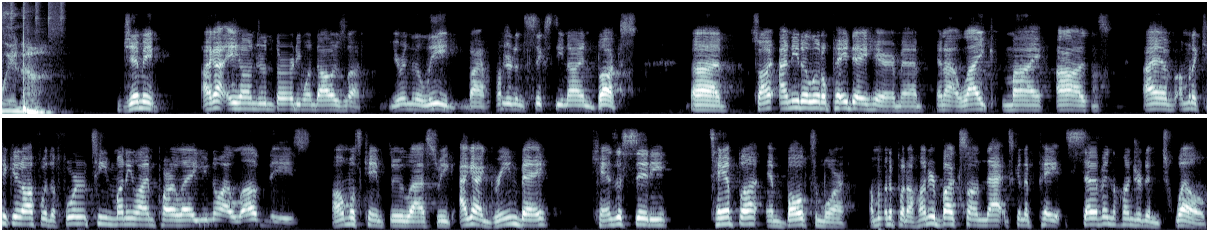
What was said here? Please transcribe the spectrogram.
Winner. Jimmy, I got $831 left. You're in the lead by 169 bucks. Uh, so I, I need a little payday here, man. And I like my odds I have. I'm to kick it off with a 14 money line parlay. You know I love these. I almost came through last week. I got Green Bay, Kansas City, Tampa, and Baltimore. I'm to put 100 bucks on that. It's to pay 712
